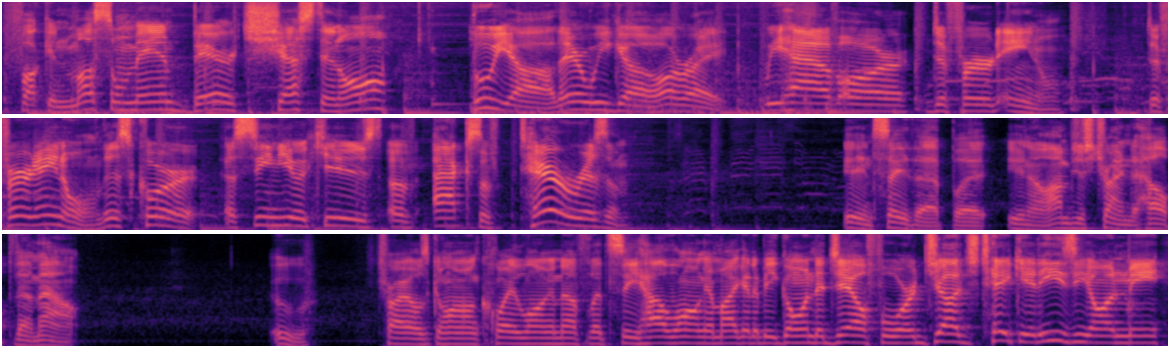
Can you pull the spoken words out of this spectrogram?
fucking muscle man, bare chest and all. Booyah, there we go. All right, we have our deferred anal. Deferred anal, this court has seen you accused of acts of terrorism. It didn't say that, but, you know, I'm just trying to help them out. Ooh, trial's gone on quite long enough. Let's see, how long am I gonna be going to jail for? Judge, take it easy on me.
